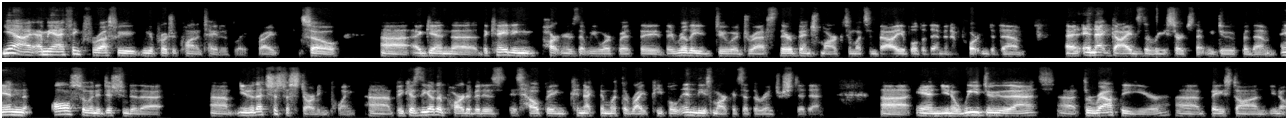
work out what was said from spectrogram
Yeah, I mean, I think for us, we we approach it quantitatively, right? So uh, again, the the Canadian partners that we work with, they they really do address their benchmarks and what's invaluable to them and important to them, and, and that guides the research that we do for them. And also, in addition to that, um, you know, that's just a starting point uh, because the other part of it is is helping connect them with the right people in these markets that they're interested in. Uh, and you know we do that uh, throughout the year uh, based on you know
